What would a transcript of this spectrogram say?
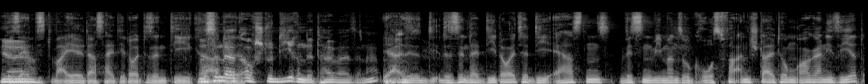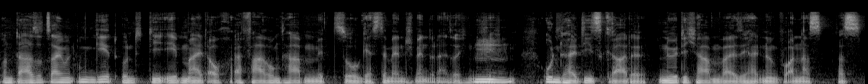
Ja, besetzt, weil das halt die Leute sind, die das sind halt gerade- auch Studierende teilweise, ne? Ja, also das sind halt die Leute, die erstens wissen, wie man so Großveranstaltungen organisiert und da sozusagen mit umgeht und die eben halt auch Erfahrung haben mit so Gästemanagement und all solchen Mhm. Geschichten. Und halt die es gerade nötig haben, weil sie halt nirgendwo anders was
